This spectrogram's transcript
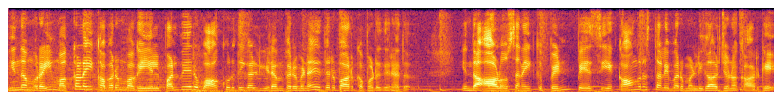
இந்த முறை மக்களை கவரும் வகையில் பல்வேறு வாக்குறுதிகள் இடம்பெறும் என எதிர்பார்க்கப்படுகிறது. இந்த ஆலோசனைக்கு பின் பேசிய காங்கிரஸ் தலைவர் மல்லிகார்ஜுன கார்கே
